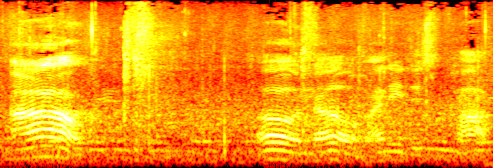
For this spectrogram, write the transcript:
Ow! Oh no, I need this pop.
